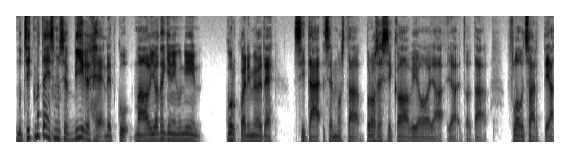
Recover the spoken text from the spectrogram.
mutta sitten mä tein semmoisen virheen, että kun mä olin jotenkin niin, niin kurkkuani myöten – sitä semmoista prosessikaavioa ja, ja tota, flowcharttia.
